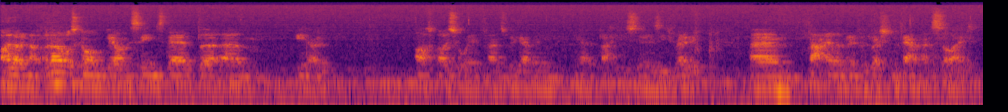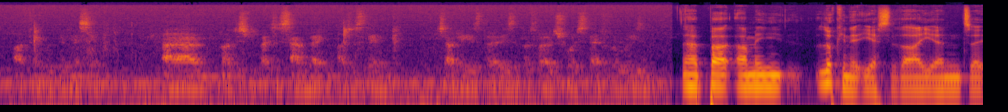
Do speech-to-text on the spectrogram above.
I don't know. I don't know what's going on behind the scenes there, but um, you know, Arsenal Ice fans will have him you know, back as soon as he's ready. Um, that element of aggression down that side, I think we've been missing. Um, no disrespect to Lee, I just think Juddy is the, is the preferred choice there for a reason. Uh, but I mean, looking at yesterday, and uh,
